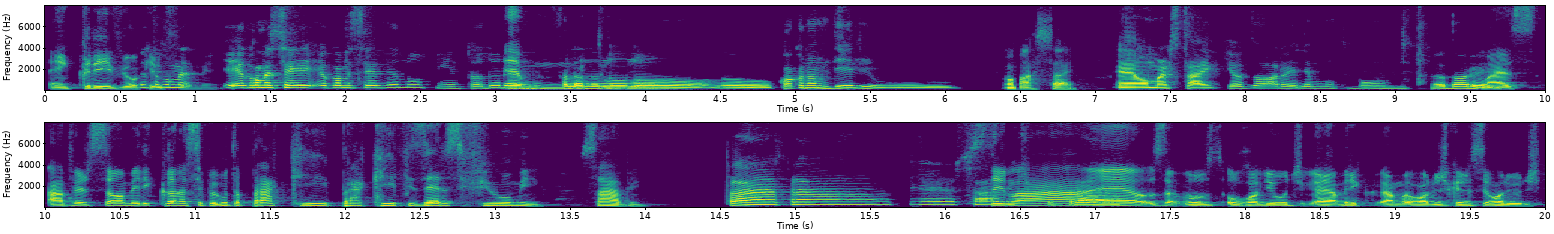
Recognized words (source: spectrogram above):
É incrível aquele come... filme. Eu comecei, eu comecei a ver Lupin, tô adorando. É falando no, no, no, Qual é o nome dele? O. O Marseille. É, o Marseille, que eu adoro, ele é muito bom. Eu adoro ele. Mas a versão americana se pergunta pra quê? Pra que fizeram esse filme? Sabe? Pra, pra ter, sabe? Sei lá, tipo, pra... é, os, os, o Hollywood, é, America, Hollywood querendo ser Hollywood.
